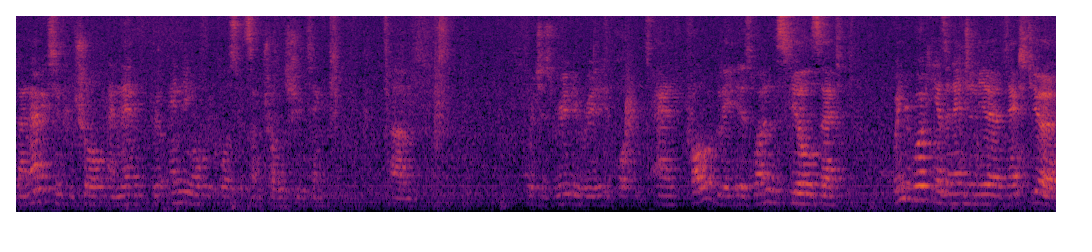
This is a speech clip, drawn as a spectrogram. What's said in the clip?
dynamics and control, and then we're ending off the course with some troubleshooting, um, which is really, really important. And probably is one of the skills that when you're working as an engineer next year,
